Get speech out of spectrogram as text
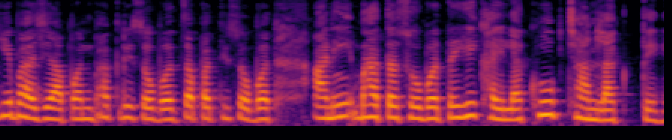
ही भाजी आपण भाकरीसोबत चपातीसोबत आणि भातासोबतही खायला खूप छान लागते.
